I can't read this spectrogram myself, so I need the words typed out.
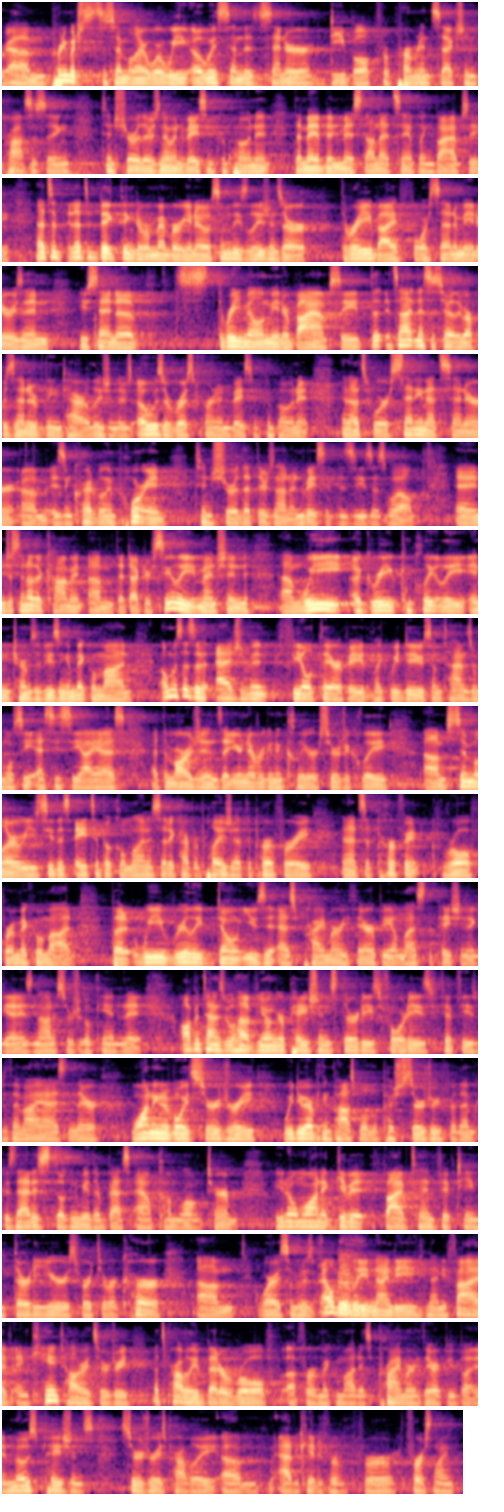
um, pretty much similar, where we always send the center debulk for permanent section processing to ensure there's no invasive component that may have been missed on that sampling biopsy. That's a that's a big thing to remember. You know, some of these lesions are three by four centimeters, and you send a three millimeter biopsy, it's not necessarily representative of the entire lesion. There's always a risk for an invasive component, and that's where sending that center um, is incredibly important to ensure that there's not an invasive disease as well. And just another comment um, that Dr. Seely mentioned, um, we agree completely in terms of using imiquimod almost as an adjuvant field therapy, like we do sometimes when we'll see SCCIS at the margins that you're never going to clear surgically. Um, similar, you see this atypical melanocytic hyperplasia at the periphery, and that's a perfect role for imiquimod. But we really don't use it as primary therapy unless the patient, again, is not a surgical candidate. Oftentimes, we'll have younger patients, 30s, 40s, 50s with MIS, and they're wanting to avoid surgery. We do everything possible to push surgery for them because that is still going to be their best outcome long term. You don't want to give it 5, 10, 15, 30 years for it to recur. Um, whereas someone who's elderly, 90, 95, and can't tolerate surgery, that's probably a better role uh, for imiquimod as primary therapy. But in most patients, surgery is probably um, advocated for, for first line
